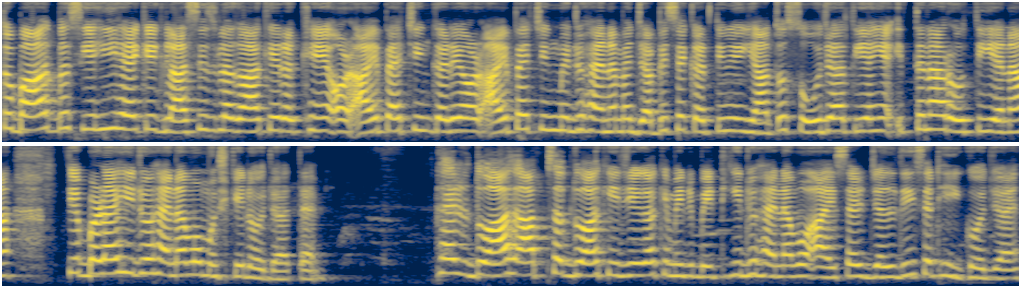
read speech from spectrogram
तो बात बस यही है कि ग्लासेस लगा के रखें और आई पैचिंग करें और आई पैचिंग में जो है ना, मैं जब इसे करती हूँ, या तो सो जाती है या इतना रोती है ना, कि बड़ा ही जो है ना, वो मुश्किल हो जाता है। खैर दुआ, आप सब दुआ कीजिएगा कि मेरी बेटी की जो है ना वो आई जल्दी से ठीक हो जाए।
